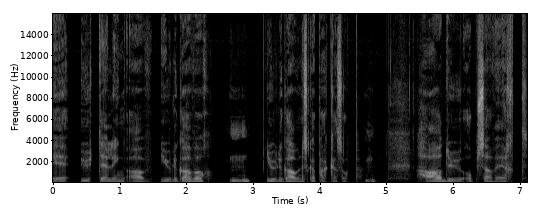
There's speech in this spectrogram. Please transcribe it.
er utdeling av julegaver. Julegavene skal pakkes opp. Har du observert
